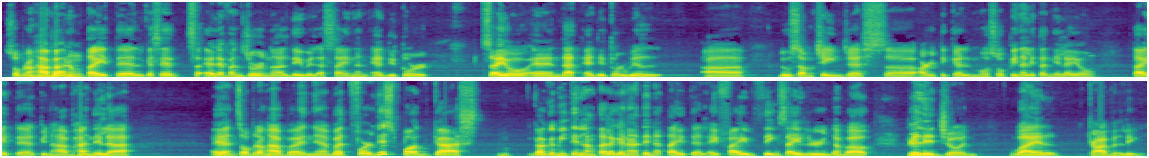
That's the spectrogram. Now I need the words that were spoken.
sobrang haba ng title kasi sa Elephant Journal, they will assign an editor sa'yo and that editor will uh, do some changes sa article mo. So, pinalitan nila yung title, pinahaba nila. Ayan, sobrang haba niya. But for this podcast, gagamitin lang talaga natin na title ay Five Things I Learned About Religion while traveling.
